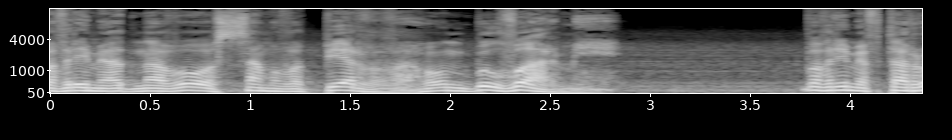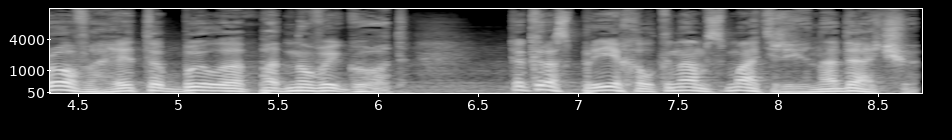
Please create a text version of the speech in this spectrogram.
во время одного, самого первого, он был в армии. Во время второго, это было под Новый год, как раз приехал к нам с матерью на дачу.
